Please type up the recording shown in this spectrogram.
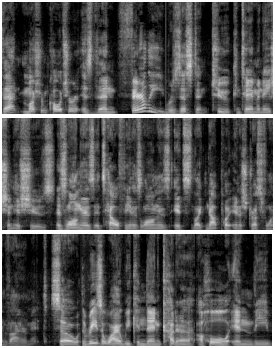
that mushroom culture is then fairly resistant to contamination issues as long as it's healthy and as long as it's like not put in a stressful environment. So the reason why we can then cut a, a hole in the,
